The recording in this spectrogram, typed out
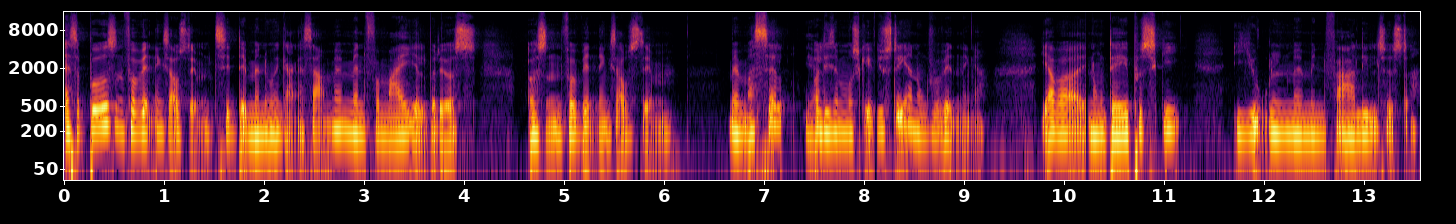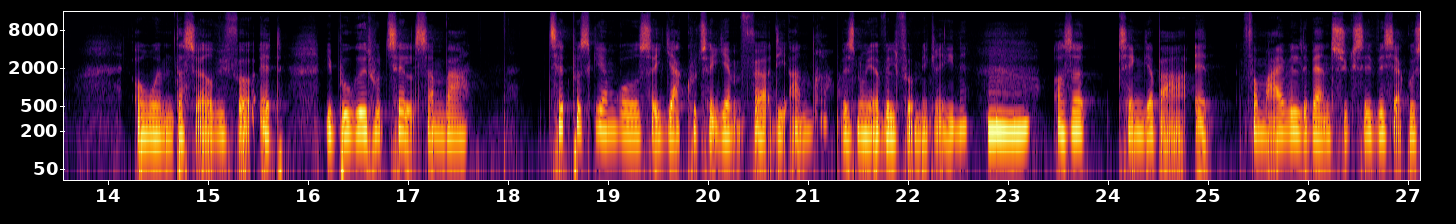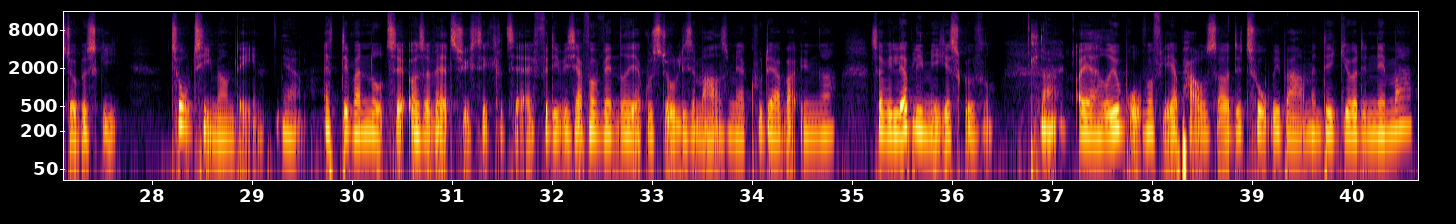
altså både sådan forventningsafstemme til dem, man nu engang er sammen med, men for mig hjælper det også at sådan forventningsafstemme med mig selv, ja. og ligesom måske justere nogle forventninger. Jeg var nogle dage på ski i julen med min far og lille søster, og øhm, der sørgede vi for, at vi bookede et hotel, som var tæt på skiområdet, så jeg kunne tage hjem før de andre, hvis nu jeg ville få migræne. Mm. Og så tænkte jeg bare, at for mig ville det være en succes, hvis jeg kunne stå på ski to timer om dagen. Ja. Altså det var nødt til også at være et succeskriterie, fordi hvis jeg forventede, at jeg kunne stå lige så meget, som jeg kunne, da jeg var yngre, så ville jeg blive mega skuffet. Klart. Og jeg havde jo brug for flere pauser, og det tog vi bare, men det gjorde det nemmere,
